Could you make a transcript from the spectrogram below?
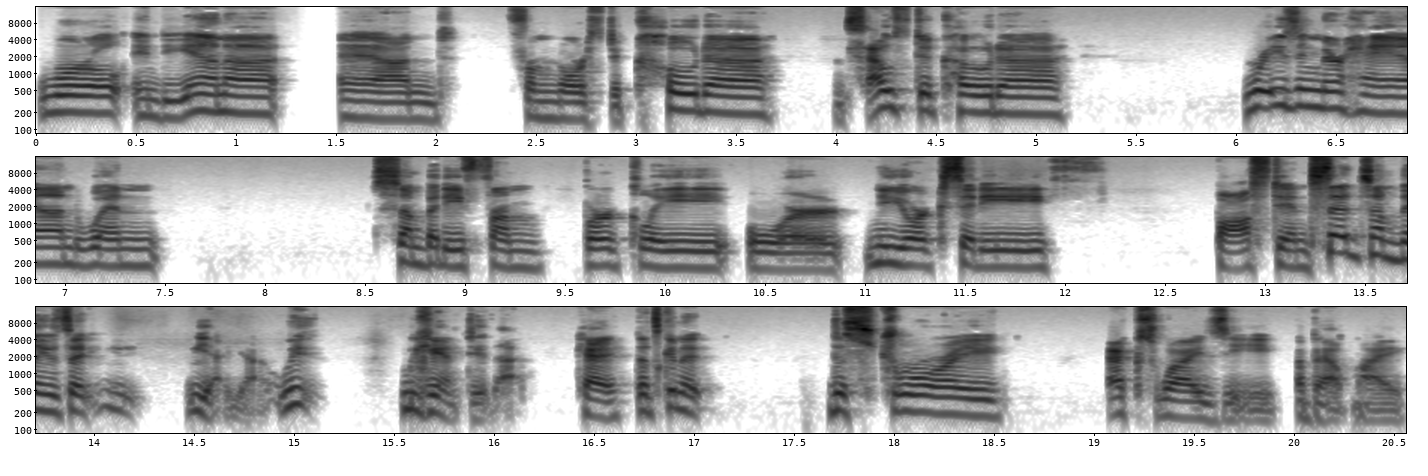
rural Indiana and from North Dakota and South Dakota raising their hand when somebody from Berkeley or New York City, Boston said something and said, yeah, yeah, we, we can't do that. Okay. That's going to destroy XYZ about my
